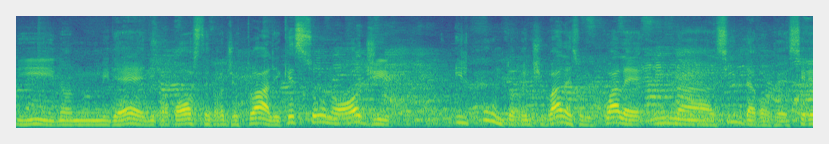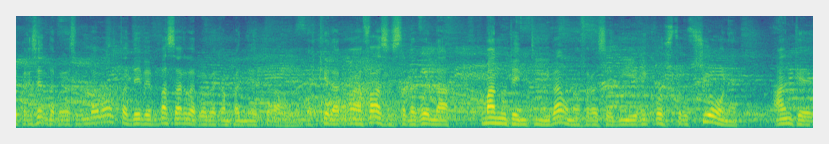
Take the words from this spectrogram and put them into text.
di non, idee, di proposte progettuali che sono oggi il punto principale sul quale un sindaco che si ripresenta per la seconda volta deve basare la propria campagna elettorale, perché la prima fase è stata quella manutentiva, una fase di ricostruzione anche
